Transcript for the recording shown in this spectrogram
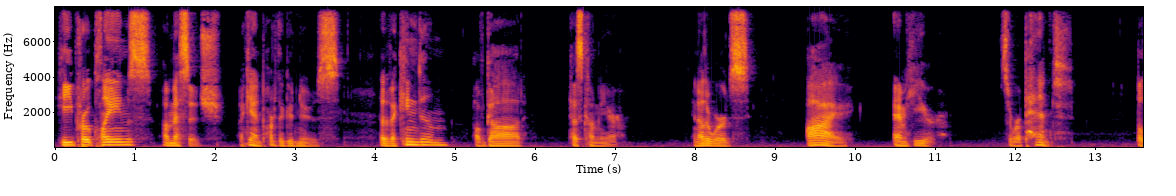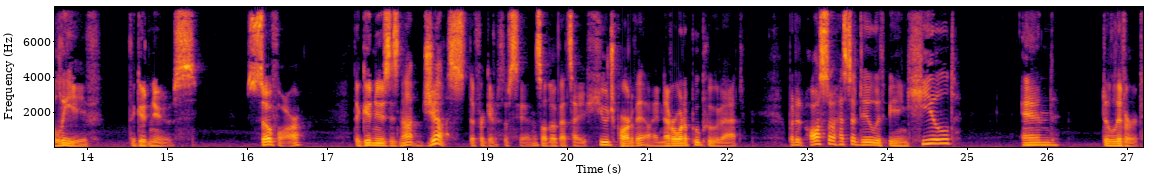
he proclaims a message. Again, part of the good news that the kingdom of God has come near. In other words, I am here. So repent, believe the good news. So far, the good news is not just the forgiveness of sins, although that's a huge part of it. I never want to poo poo that. But it also has to do with being healed and delivered.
